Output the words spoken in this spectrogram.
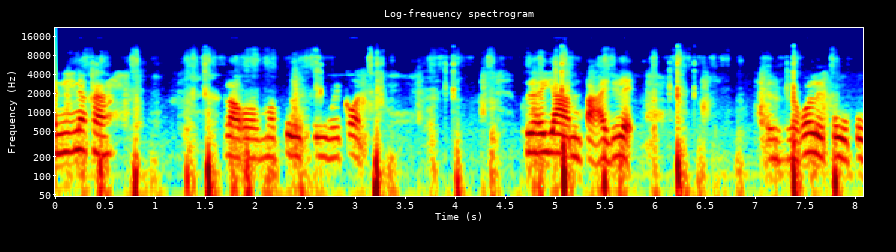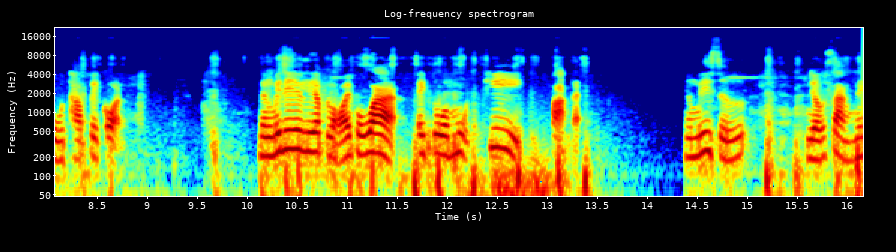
อันนี้นะคะ เราเอามาปูปูไว้ก่อน เพื่อให้หญ้ามันตายนี่แหละเออเราก็เลยปูปูทับไปก่อน ยังไม่ได้เรียบร้อยเพราะว่า ไอตัวหมุดที่ปักอะยังไม่ได้ซื้อ เดี๋ยวสั่งใน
